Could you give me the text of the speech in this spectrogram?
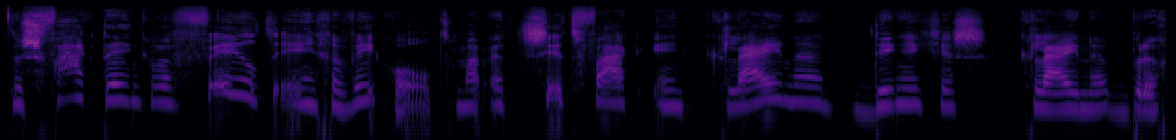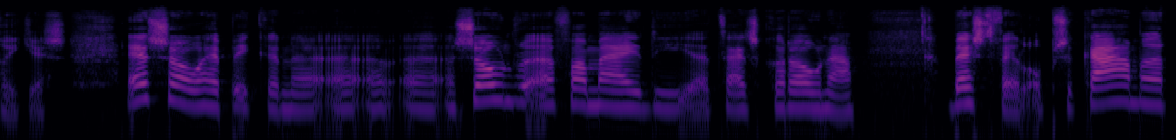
Dus vaak denken we veel te ingewikkeld, maar het zit vaak in kleine dingetjes, kleine bruggetjes. En zo heb ik een, uh, uh, een zoon van mij die tijdens corona best veel op zijn kamer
